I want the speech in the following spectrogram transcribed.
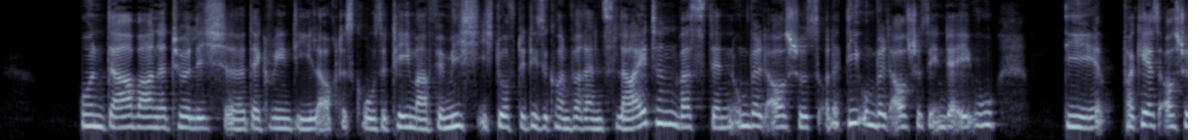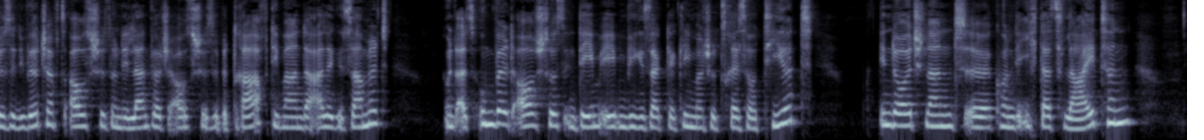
Und da war natürlich äh, der Green Deal auch das große Thema für mich. Ich durfte diese Konferenz leiten, was den Umweltausschuss oder die Umweltausschüsse in der EU die Verkehrsausschüsse, die Wirtschaftsausschüsse und die Landwirtschaftsausschüsse betraf. Die waren da alle gesammelt. Und als Umweltausschuss, in dem eben, wie gesagt, der Klimaschutz resortiert in Deutschland, äh, konnte ich das leiten.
